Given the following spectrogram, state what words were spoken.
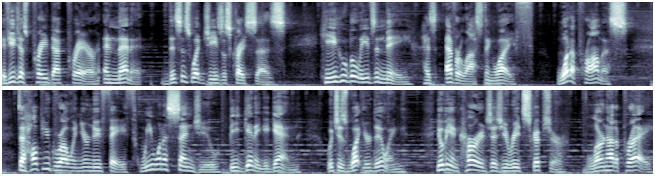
If you just prayed that prayer and meant it, this is what Jesus Christ says He who believes in me has everlasting life. What a promise! To help you grow in your new faith, we want to send you Beginning Again, which is what you're doing. You'll be encouraged as you read Scripture, learn how to pray,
